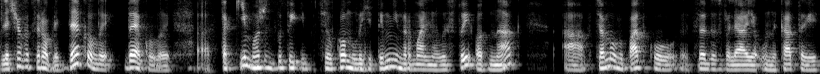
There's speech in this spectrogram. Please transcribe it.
Для чого це роблять? Деколи деколи такі можуть бути і цілком легітимні нормальні листи, однак в цьому випадку це дозволяє уникати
